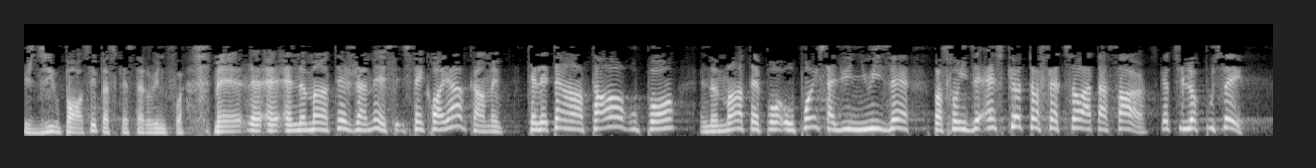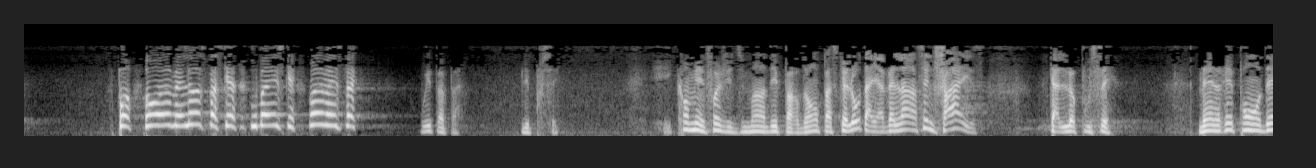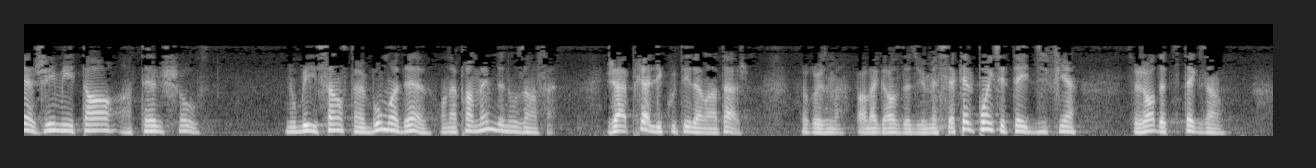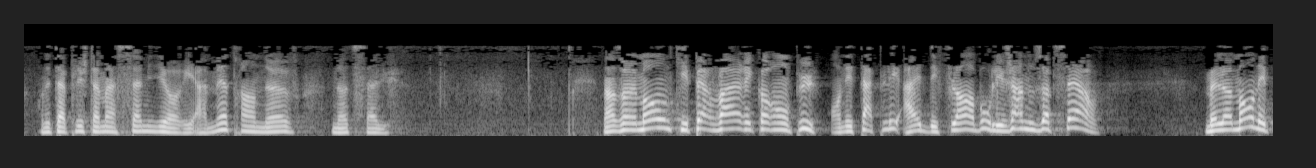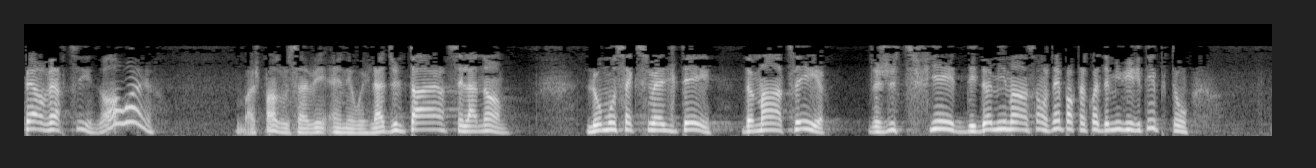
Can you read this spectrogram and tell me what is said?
Je dis au passé parce que c'est arrivé une fois. Mais elle, elle ne mentait jamais. C'est incroyable quand même. Qu'elle était en tort ou pas, elle ne mentait pas, au point que ça lui nuisait, parce qu'on lui dit, est-ce que tu as fait ça à ta sœur? Est-ce que tu l'as poussé? Pas, oh, mais là, c'est parce que, ou bien est-ce que, ouais, mais c'est Oui, papa, je l'ai poussé. Et combien de fois j'ai dû demander pardon, parce que l'autre, elle avait lancé une chaise, qu'elle l'a poussé. Mais elle répondait, j'ai mes torts en telle chose. L'obéissance, c'est un beau modèle. On apprend même de nos enfants. J'ai appris à l'écouter davantage, heureusement, par la grâce de Dieu. Mais c'est à quel point c'était édifiant ce genre de petit exemple. On est appelé justement à s'améliorer, à mettre en œuvre notre salut. Dans un monde qui est pervers et corrompu, on est appelé à être des flambeaux. Les gens nous observent. Mais le monde est perverti. Oh ouais. Ben, je pense que vous le savez anyway. L'adultère, c'est la norme. L'homosexualité, de mentir, de justifier des demi-mensonges, n'importe quoi, demi-vérité plutôt.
